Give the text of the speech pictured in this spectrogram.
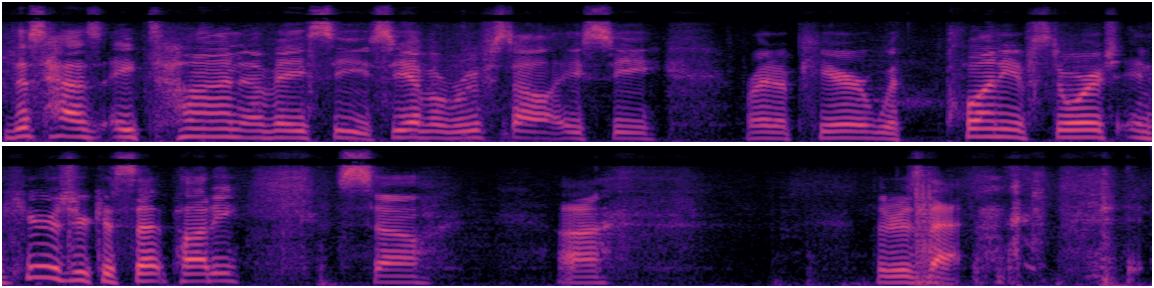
this has a ton of AC. So you have a roof style AC right up here with plenty of storage. And here's your cassette potty. So uh, there is that.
